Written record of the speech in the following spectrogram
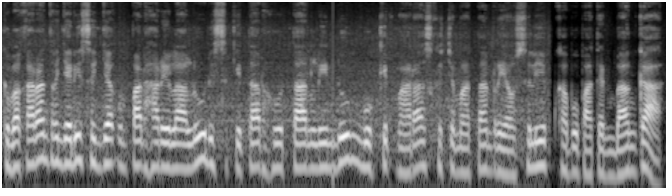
Kebakaran terjadi sejak empat hari lalu di sekitar hutan lindung Bukit Maras, Kecamatan Riau Selip, Kabupaten Bangka.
